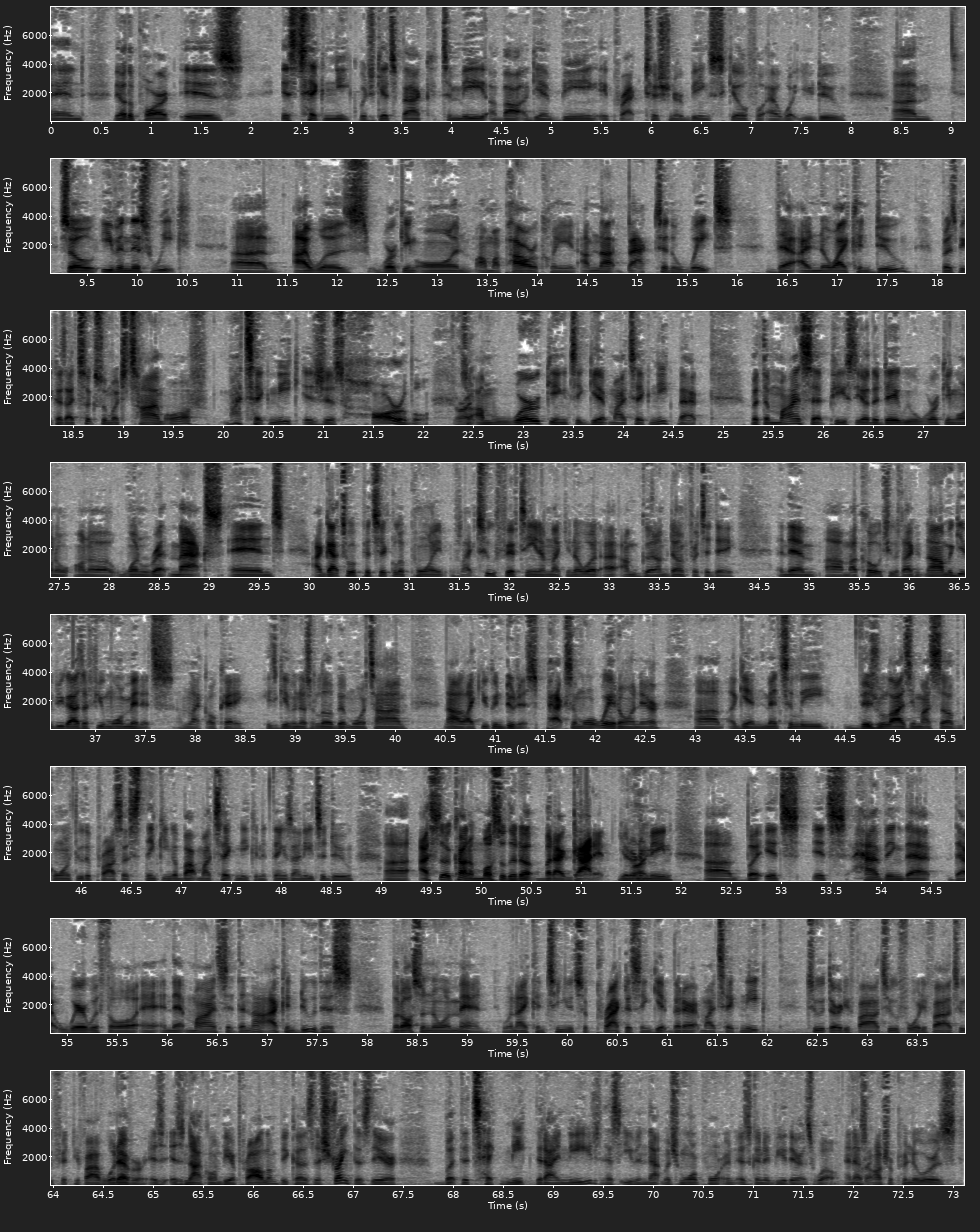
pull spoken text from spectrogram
And the other part is is technique, which gets back to me about again being a practitioner, being skillful at what you do. Um, so even this week, uh, I was working on on my power clean. I'm not back to the weight that I know I can do, but it's because I took so much time off. My technique is just horrible. So I'm working to get my technique back. But the mindset piece, the other day we were working on a on a one rep max, and I got to a particular point, it was like two fifteen. I'm like, you know what, I, I'm good, I'm done for today. And then uh, my coach, he was like, "No, nah, I'm gonna give you guys a few more minutes." I'm like, "Okay." He's giving us a little bit more time. Now, like you can do this. Pack some more weight on there. Um, again, mentally visualizing myself going through the process, thinking about my technique and the things I need to do. Uh, I still kind of muscled it up, but I got it. You know what I mean? Um, but it's it's having that that wherewithal and, and that mindset that nah, I can do this. But also knowing, man, when I continue to practice and get better at my technique, 235, 245, 255, whatever, is, is not going to be a problem because the strength is there, but the technique that I need, that's even that much more important, is going to be there as well. And as entrepreneurs,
